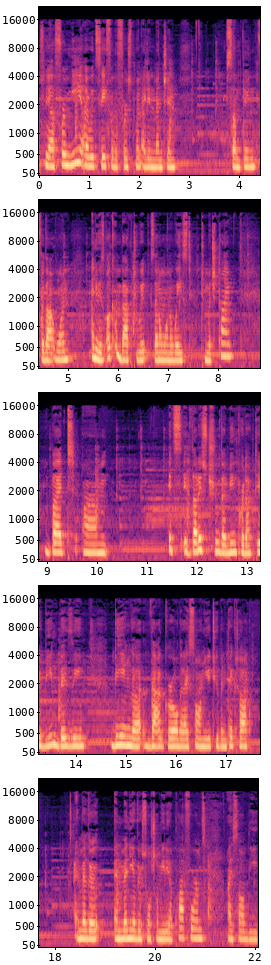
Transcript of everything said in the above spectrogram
so yeah, for me, I would say for the first one, I didn't mention something for that one. Anyways, I'll come back to it because I don't want to waste too much time. But um, it's it, that is true that being productive, being busy, being uh, that girl that I saw on YouTube and TikTok, and many and many other social media platforms, I saw the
